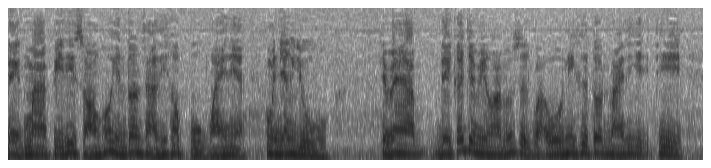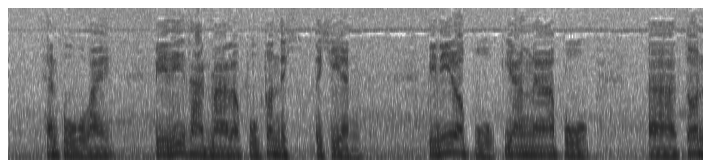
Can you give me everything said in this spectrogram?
เด็กมาปีที่สองเขาเห็นต้นสาที่เขาปลูกไว้เนี่ยมันยังอยู่ใช่ไหมครับเด็กก็จะมีความรู้สึกว่าโอ้นี่คือต้นไม้ที่ที่ฉันปลูกไว้ ปีที่ถัดมาเราปลูกต้นตะเคียน ปีนี้เราปลูกยางนาปลูกต้น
